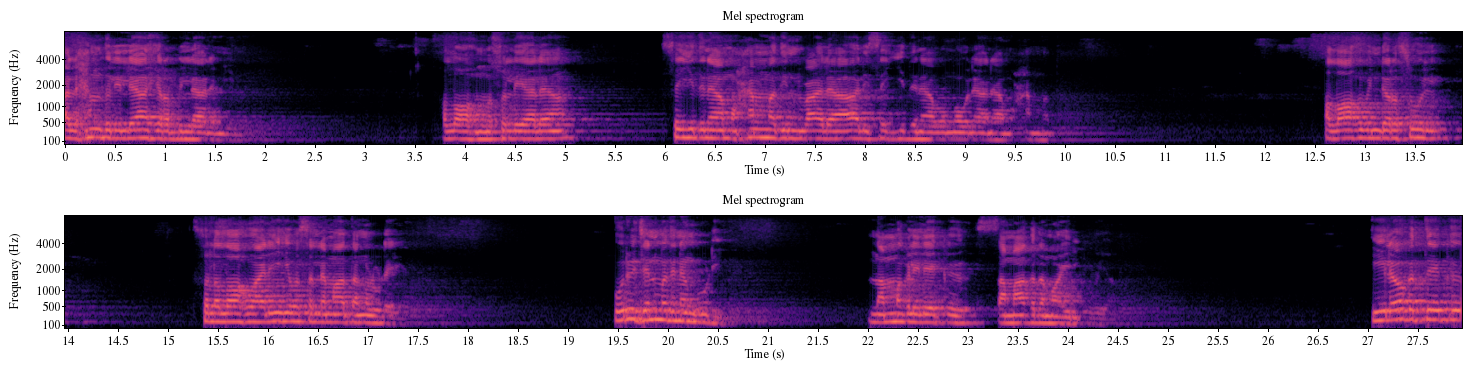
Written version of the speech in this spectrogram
الحمد لله رب العالمين اللهم صل على سيدنا محمد وعلى آل سيدنا ومولانا محمد അള്ളാഹുവിൻ്റെ റസൂൽ സല്ലല്ലാഹു അലൈഹി വസല്ലമ തങ്ങളുടെ ഒരു ജന്മദിനം കൂടി നമ്മകളിലേക്ക് സമാഗതമായിരിക്കുകയാണ് ഈ ലോകത്തേക്ക്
